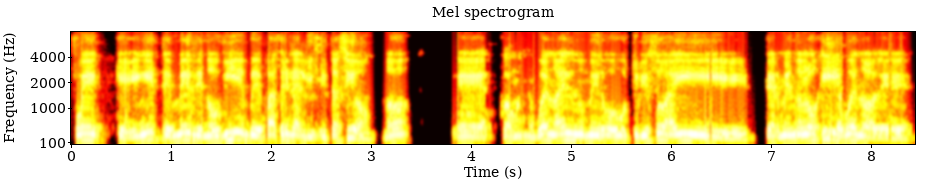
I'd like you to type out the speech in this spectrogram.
fue que en este mes de noviembre va a ser la licitación, ¿no? Eh, con, bueno, él utilizó ahí terminología, bueno, de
